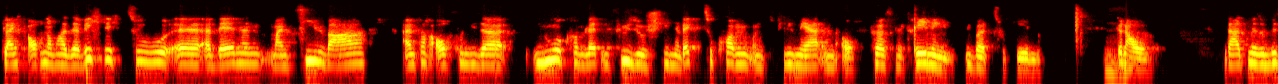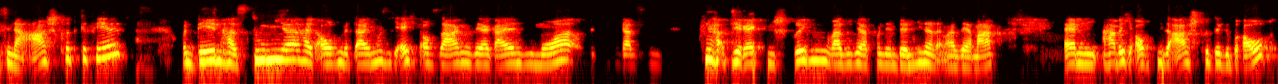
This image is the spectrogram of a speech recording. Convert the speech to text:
vielleicht auch nochmal sehr wichtig zu äh, erwähnen, mein Ziel war, einfach auch von dieser nur kompletten Physioschiene wegzukommen und viel mehr in auch Personal Training überzugehen. Mhm. Genau. Da hat mir so ein bisschen der Arschtritt gefehlt. Und den hast du mir halt auch mit deinem, muss ich echt auch sagen, sehr geilen Humor und mit diesen ganzen ja, direkten Sprüchen, was ich ja von den Berlinern immer sehr mag, ähm, habe ich auch diese Arschtritte gebraucht,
